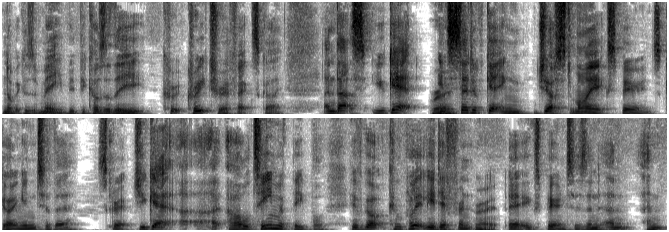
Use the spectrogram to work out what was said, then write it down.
not because of me, but because of the cr- creature effects guy, and that's you get Right. instead of getting just my experience going into the script, you get a, a whole team of people who've got completely different Right. uh, experiences, and and and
